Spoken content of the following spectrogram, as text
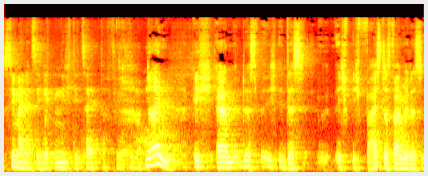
Sie meinen, Sie hätten nicht die Zeit dafür? Überhaupt? Nein, ich, ähm, das, ich, das, ich, ich weiß, das, weil mir das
